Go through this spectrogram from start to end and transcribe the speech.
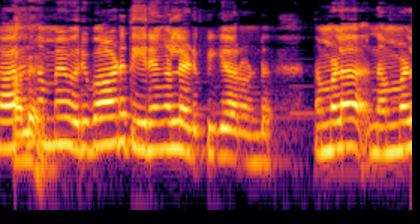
കാരണം നമ്മെ ഒരുപാട് തീരങ്ങളിൽ അടുപ്പിക്കാറുണ്ട്. നമ്മൾ നമ്മൾ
